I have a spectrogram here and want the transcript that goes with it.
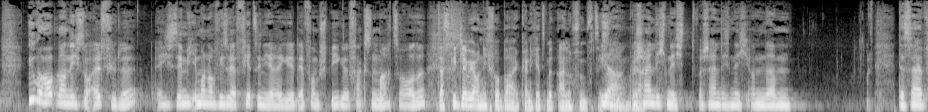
überhaupt noch nicht so alt fühle. Ich sehe mich immer noch wie so der 14-Jährige, der vom Spiegel Faxen macht zu Hause. Das geht, glaube ich, auch nicht vorbei, kann ich jetzt mit 51 Ja, sagen. wahrscheinlich nicht, wahrscheinlich nicht. Und ähm, deshalb,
